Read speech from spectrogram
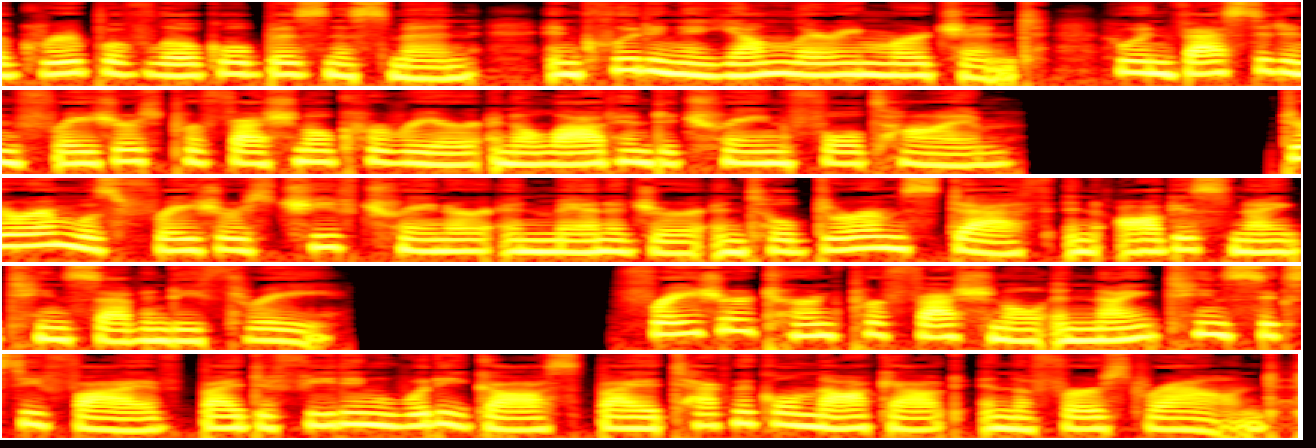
a group of local businessmen, including a young Larry Merchant, who invested in Frazier's professional career and allowed him to train full-time. Durham was Frazier's chief trainer and manager until Durham's death in August 1973. Frazier turned professional in 1965 by defeating Woody Goss by a technical knockout in the first round.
